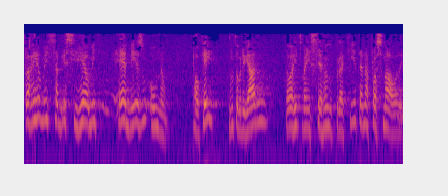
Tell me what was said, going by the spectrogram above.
Para realmente saber se realmente é mesmo ou não. Tá ok? Muito obrigado. Então a gente vai encerrando por aqui. Até na próxima aula.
